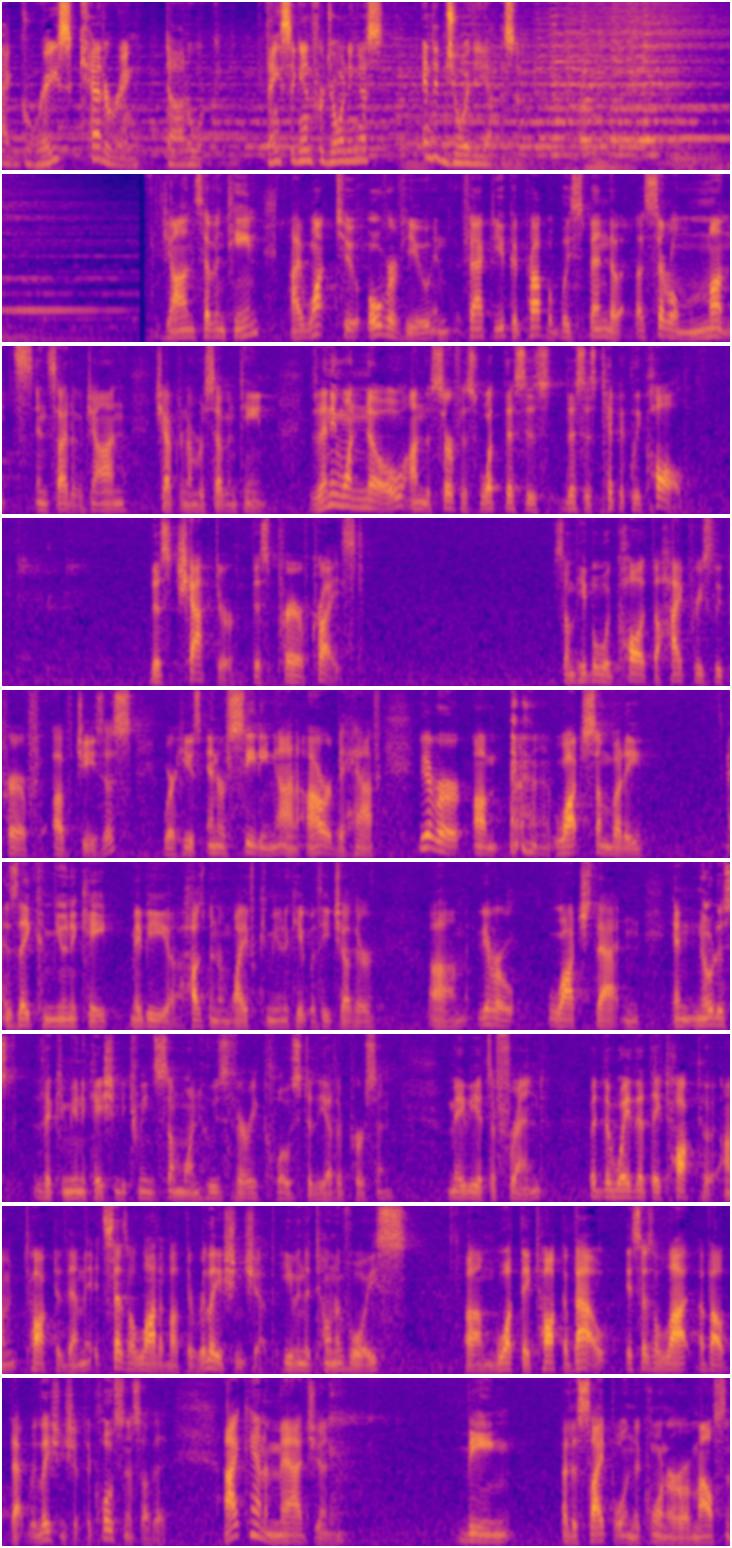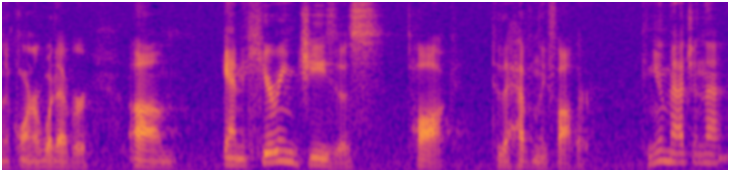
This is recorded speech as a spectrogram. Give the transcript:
at gracekettering.org. Thanks again for joining us and enjoy the episode. John 17. I want to overview, in fact, you could probably spend a, a several months inside of John chapter number 17. Does anyone know on the surface what this is, this is typically called? This chapter, this prayer of Christ. Some people would call it the high priestly prayer of, of Jesus, where he is interceding on our behalf. Have you ever um, watched somebody as they communicate, maybe a husband and wife communicate with each other? Um, have you ever watched that and, and noticed the communication between someone who's very close to the other person? Maybe it's a friend, but the way that they talk to, um, talk to them, it says a lot about their relationship, even the tone of voice um, what they talk about, it says a lot about that relationship, the closeness of it. I can't imagine being a disciple in the corner or a mouse in the corner, or whatever, um, and hearing Jesus talk to the Heavenly Father. Can you imagine that?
